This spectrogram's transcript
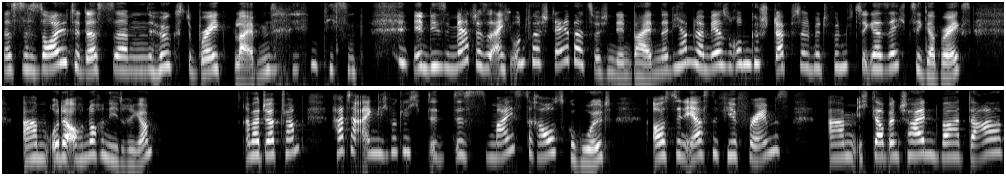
Das sollte das ähm, höchste Break bleiben in diesem, in diesem Match. Das ist eigentlich unvorstellbar zwischen den beiden. Ne? Die haben da mehr so rumgestöpselt mit 50er, 60er Breaks ähm, oder auch noch niedriger. Aber Judd Trump hatte eigentlich wirklich das meiste rausgeholt aus den ersten vier Frames. Ähm, ich glaube, entscheidend war da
